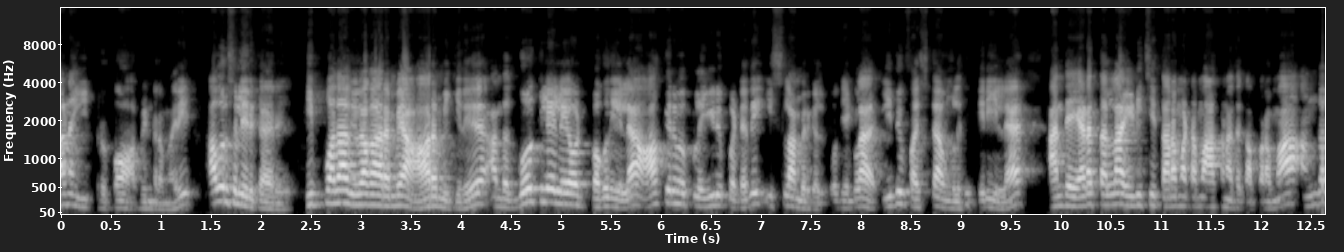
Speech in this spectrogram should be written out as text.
ஆணையிட்டு இருக்கோம் அப்படின்ற மாதிரி அவர் சொல்லியிருக்காரு. இப்பதான் விவகாரமே ஆரம்பிக்குது. அந்த கோகிலே லேஅவுட் பகுதியில ஆக்கிரமிப்புல ஈடுபட்டது இஸ்லாமியர்கள். ஓகேங்களா? இது ஃபர்ஸ்ட் அவங்களுக்கு தெரியல. அந்த இடத்தெல்லாம் இடிச்சு தரமட்டமா ஆக்கினதுக்கு அப்புறமா அங்க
